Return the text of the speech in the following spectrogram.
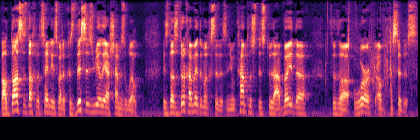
Valdos is is because this is really Hashem's will. Is das durch Avodah Chassidus, and you accomplish this through the Avodah, through the work of Chassidus,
